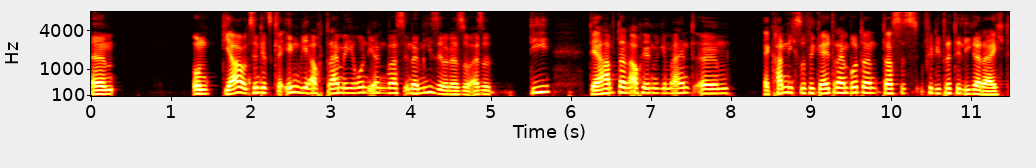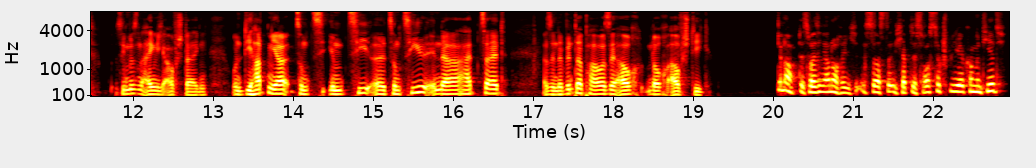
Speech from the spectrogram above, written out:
Ähm, und ja, und sind jetzt irgendwie auch drei Millionen irgendwas in der Miese oder so. Also die, der hat dann auch irgendwie gemeint, ähm, er kann nicht so viel Geld reinbuttern, dass es für die dritte Liga reicht. Sie müssen eigentlich aufsteigen. Und die hatten ja zum, Ziel, äh, zum Ziel in der Halbzeit, also in der Winterpause, auch noch Aufstieg. Genau, das weiß ich auch noch. Ich, ich habe das Rostock-Spiel ja kommentiert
